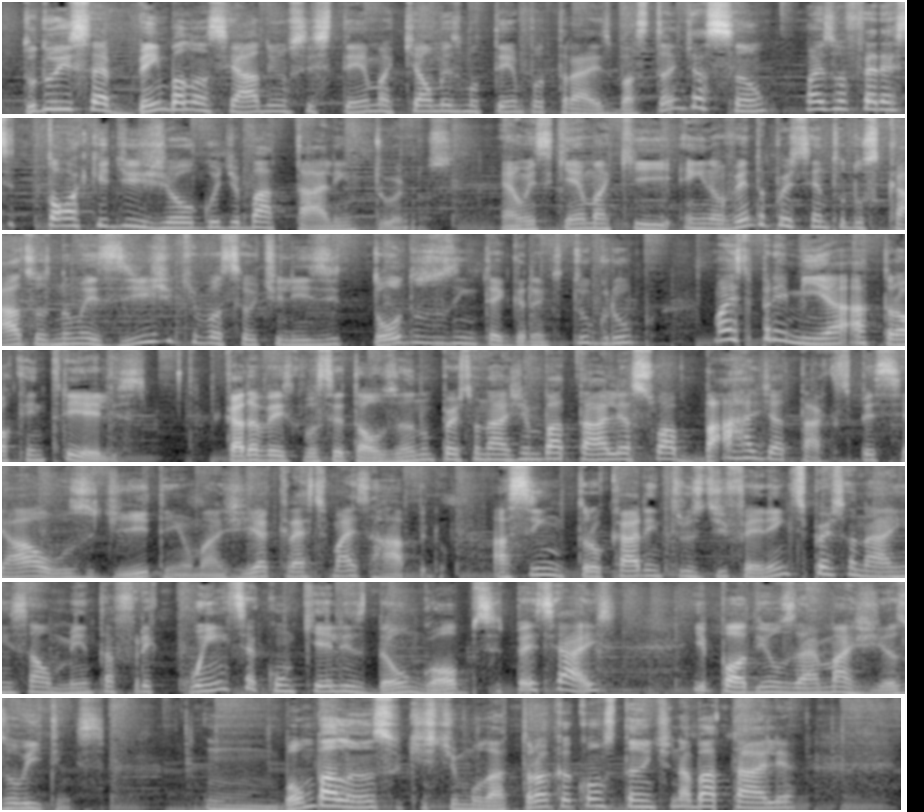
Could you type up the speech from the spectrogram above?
Tudo isso é bem balanceado em um sistema que ao mesmo tempo traz bastante ação, mas oferece toque de jogo de batalha em turnos. É um esquema que, em 90% dos casos, não exige que você utilize todos os integrantes do grupo, mas premia a troca entre eles. Cada vez que você está usando um personagem em batalha, sua barra de ataque especial, uso de item ou magia cresce mais rápido. Assim, trocar entre os diferentes personagens aumenta a frequência com que eles dão golpes especiais e podem usar magias ou itens. Um bom balanço que estimula a troca constante na batalha,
